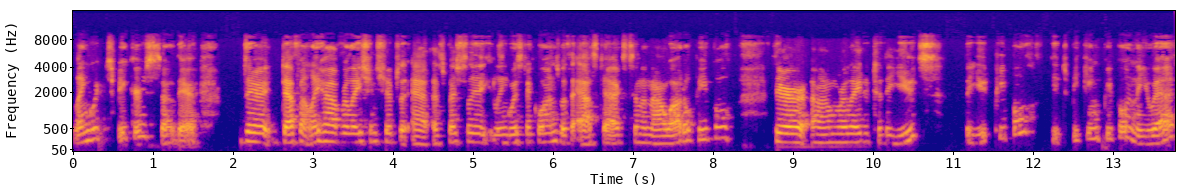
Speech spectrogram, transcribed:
language speakers. So they're they definitely have relationships, at especially linguistic ones, with the Aztecs and the Nahuatl people. They're um, related to the Utes, the Ute people, Speaking people in the U.S.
